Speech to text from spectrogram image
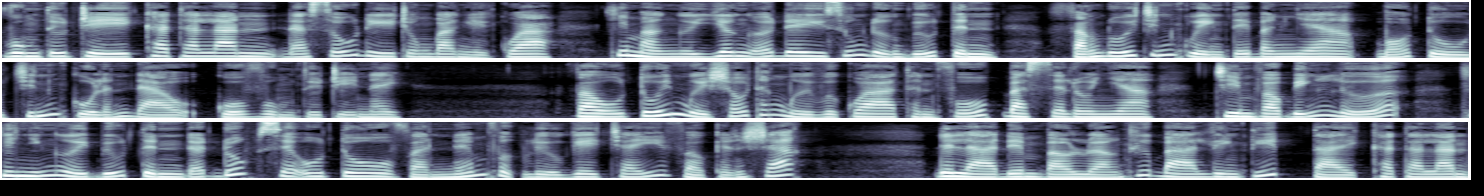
Vùng tự trị Catalan đã xấu đi trong 3 ngày qua khi mà người dân ở đây xuống đường biểu tình phản đối chính quyền Tây Ban Nha bỏ tù chính cựu lãnh đạo của vùng tự trị này. Vào tối 16 tháng 10 vừa qua, thành phố Barcelona chìm vào biển lửa khi những người biểu tình đã đốt xe ô tô và ném vật liệu gây cháy vào cảnh sát. Đây là đêm bạo loạn thứ ba liên tiếp tại Catalan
